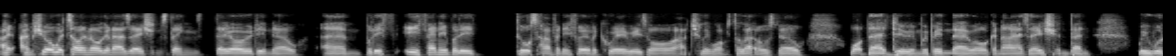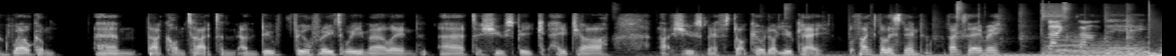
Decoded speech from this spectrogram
I, am sure we're telling organizations things they already know um, but if if anybody does have any further queries or actually wants to let us know what they're doing within their organization then we would welcome um, that contact and, and do feel free to email in uh, to shoospeakhr at shoosmiths.co.uk. But thanks for listening. Thanks, Amy. Thanks, Andy.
